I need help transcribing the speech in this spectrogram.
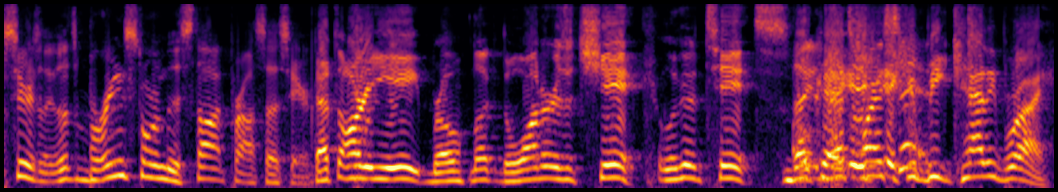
Seriously, let's brainstorm this thought process here. That's RE8, bro. Look, the water is a chick. Look at the tits. That- Okay, that's it, why I it said. could be Caddy Bry.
